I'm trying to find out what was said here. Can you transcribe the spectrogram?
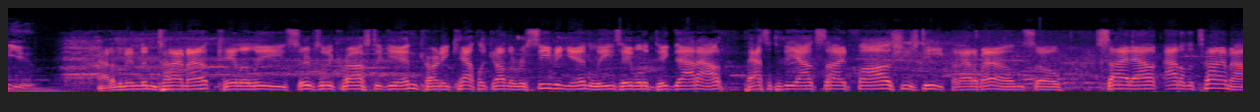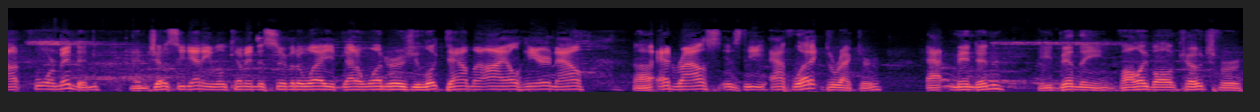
you. Out of the Minden timeout, Kayla Lee serves it across again. Kearney Catholic on the receiving end. Lee's able to dig that out. Pass it to the outside. Foz. She's deep, but out of bounds. So side out, out of the timeout for Minden. And Josie Denny will come in to serve it away. You've got to wonder as you look down the aisle here. Now, uh, Ed Rouse is the athletic director at Minden. He'd been the volleyball coach for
